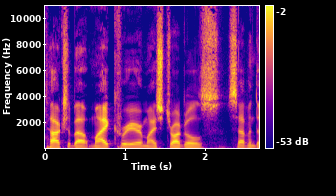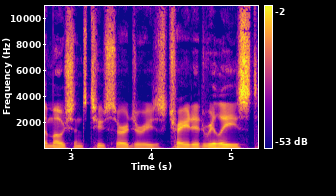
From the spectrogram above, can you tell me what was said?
talks about my career, my struggles, seven demotions, two surgeries, traded, released,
